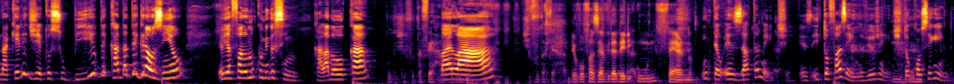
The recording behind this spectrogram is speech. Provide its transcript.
naquele dia que eu subi, eu de, cada degrauzinho, eu ia falando comigo assim, cala a boca, Puta, o Chifu tá ferrado. vai né? lá. O Chifu tá ferrado. Eu vou fazer a vida dele um inferno. Então, exatamente. Ex- E tô fazendo, viu, gente? Tô conseguindo.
